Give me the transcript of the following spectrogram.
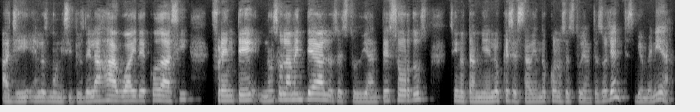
allí en los municipios de La Jagua y de Codazzi frente no solamente a los estudiantes sordos, sino también lo que se está viendo con los estudiantes oyentes. Bienvenida.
